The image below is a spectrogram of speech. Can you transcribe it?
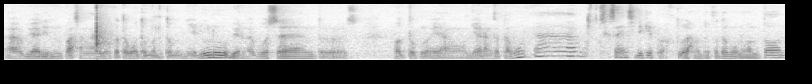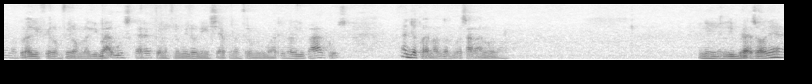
uh, biarin pasangan lu ketemu temen-temennya dulu biar nggak bosan terus untuk lo yang jarang ketemu ya sisain sedikit waktu lah untuk ketemu nonton. Apalagi film-film lagi bagus sekarang film-film Indonesia film-film luar juga lagi bagus. Ajaklah nonton pasangan lo. Ini Libra soalnya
